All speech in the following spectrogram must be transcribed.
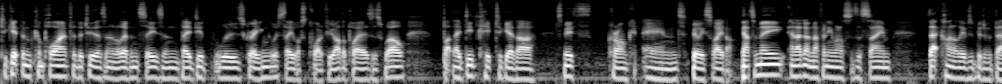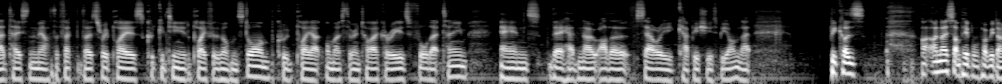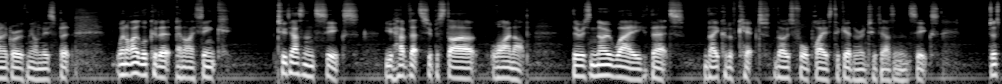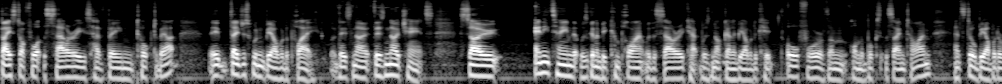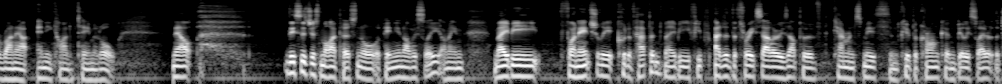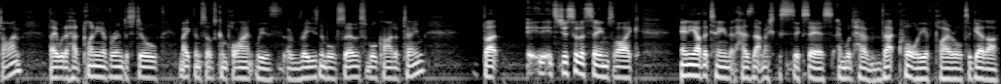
To get them compliant for the 2011 season, they did lose Greg Inglis. They lost quite a few other players as well, but they did keep together Smith, Cronk, and Billy Slater. Now, to me, and I don't know if anyone else is the same, that kind of leaves a bit of a bad taste in the mouth. The fact that those three players could continue to play for the Melbourne Storm, could play out almost their entire careers for that team, and they had no other salary cap issues beyond that. Because I know some people probably don't agree with me on this, but when I look at it and I think 2006, you have that superstar lineup there is no way that they could have kept those four players together in 2006 just based off what the salaries have been talked about it, they just wouldn't be able to play. There's no there's no chance so any team that was going to be compliant with the salary cap was not going to be able to keep all four of them on the books at the same time and still be able to run out any kind of team at all now this is just my personal opinion obviously i mean maybe financially it could have happened. Maybe if you added the three salaries up of Cameron Smith and Cooper Cronk and Billy Slater at the time, they would have had plenty of room to still make themselves compliant with a reasonable, serviceable kind of team. But it just sort of seems like any other team that has that much success and would have that quality of player altogether,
